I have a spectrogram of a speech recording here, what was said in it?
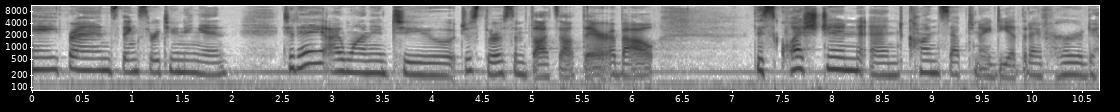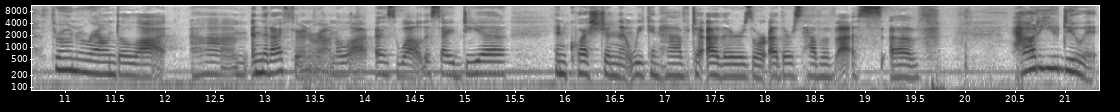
Hey, friends, thanks for tuning in. Today, I wanted to just throw some thoughts out there about this question and concept and idea that I've heard thrown around a lot, um, and that I've thrown around a lot as well. This idea and question that we can have to others or others have of us of how do you do it?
